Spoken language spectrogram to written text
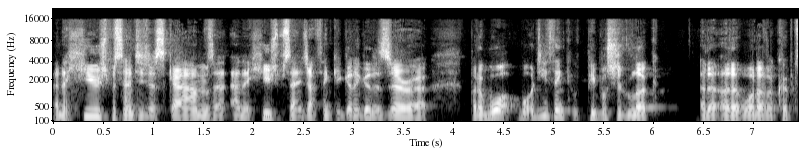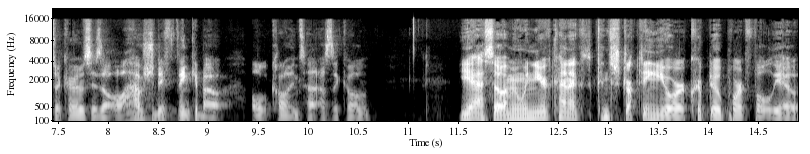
and a huge percentage of scams and a huge percentage I think are going to go to zero. But what what do you think people should look at, at what other cryptocurrencies or how should they think about altcoins as they call them? Yeah, so I mean, when you're kind of constructing your crypto portfolio,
